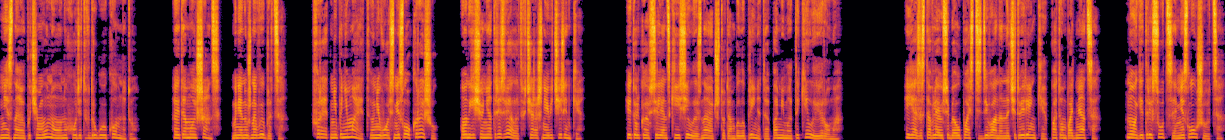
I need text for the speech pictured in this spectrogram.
Не знаю почему, но он уходит в другую комнату. Это мой шанс. Мне нужно выбраться. Фред не понимает, у него снесло крышу. Он еще не отрезвел от вчерашней вечеринки. И только вселенские силы знают, что там было принято, помимо текилы и рома. Я заставляю себя упасть с дивана на четвереньки, потом подняться. Ноги трясутся, не слушаются,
